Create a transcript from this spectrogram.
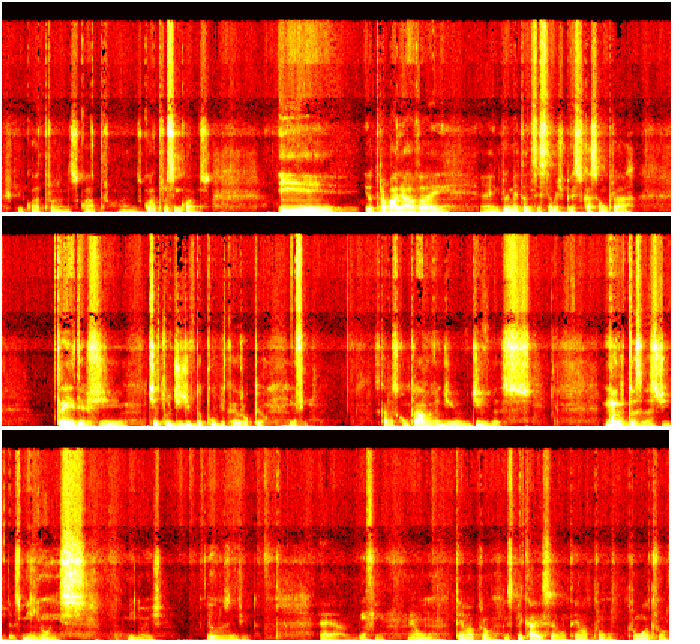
acho que quatro anos, quatro anos, quatro ou cinco anos. E eu trabalhava é, implementando sistemas de precificação para traders de título de dívida pública europeu. Enfim, os caras compravam e vendiam dívidas, muitas das dívidas, milhões, milhões de euros em dívida. É, enfim, é um tema para explicar isso, é um tema para um, um outro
